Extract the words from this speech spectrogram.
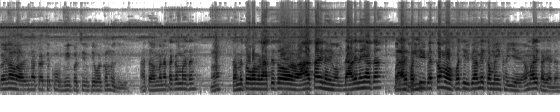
કર્યા એના કરતા કોઈ વીસ પચીસ રૂપિયા કમાઈ લઈએ. હા તો અમે નતા કમાતા? તમે તો રાતે તો આવતા નહીં આમ દાડે નહીં આવતા? દાડે પચીસ રૂપિયા કમાવો પચીસ રૂપિયા અમે કમાઈ ખાઈએ અમારે કર્યા દસ.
